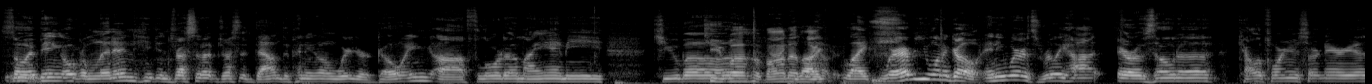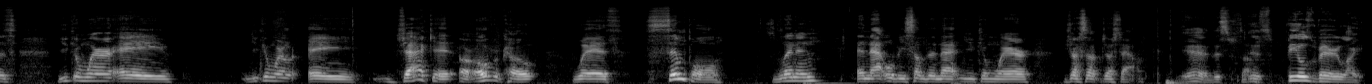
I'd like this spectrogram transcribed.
So it being over linen, he can dress it up, dress it down, depending on where you're going. Uh, Florida, Miami, Cuba, Cuba, Havana, like like wherever you want to go, anywhere it's really hot. Arizona, California, certain areas, you can wear a you can wear a jacket or overcoat with simple linen, and that will be something that you can wear dress up, dress down. Yeah, this this feels very light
